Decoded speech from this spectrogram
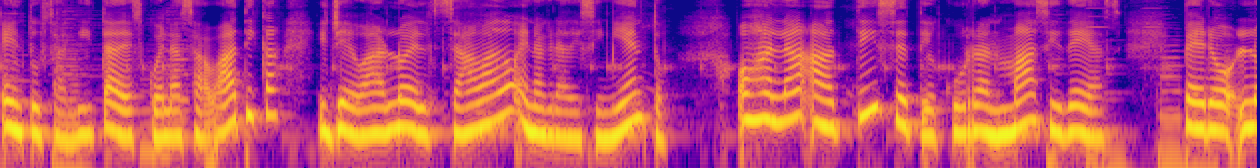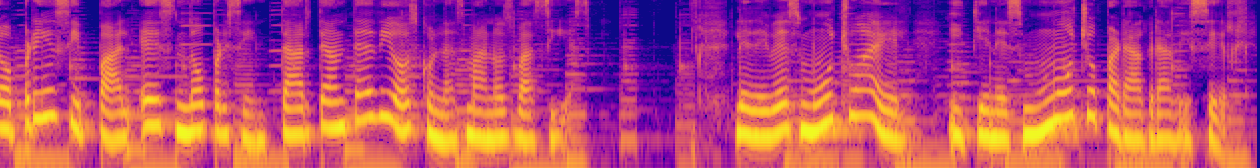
en tu salita de escuela sabática y llevarlo el sábado en agradecimiento. Ojalá a ti se te ocurran más ideas, pero lo principal es no presentarte ante Dios con las manos vacías. Le debes mucho a Él y tienes mucho para agradecerle.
